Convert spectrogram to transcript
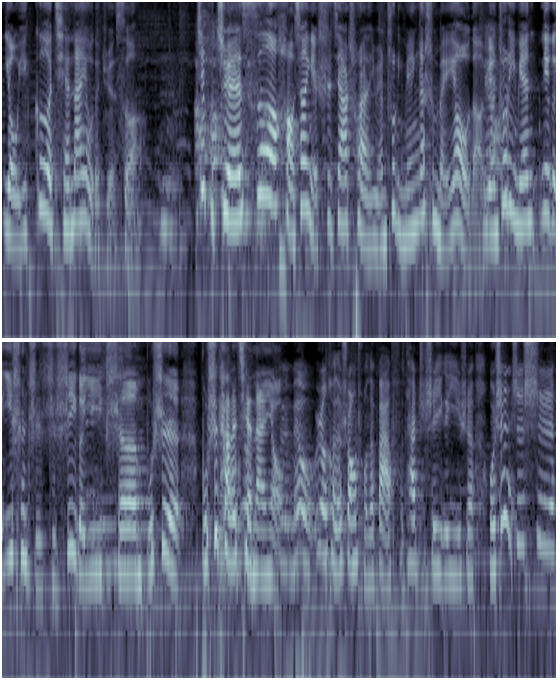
有一个前男友的角色。嗯，这个角色好像也是加出来的，原著里面应该是没有的。有原著里面那个医生只只是一个医生，生不是不是她的前男友对，。没有任何的双重的 buff，他只是一个医生。我甚至是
